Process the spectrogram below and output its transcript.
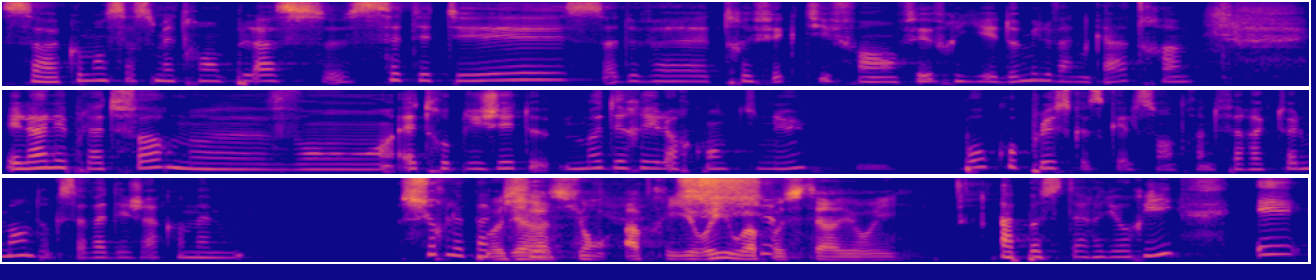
Ça commence à se mettre en place cet été, ça devait être effectif en février 2024. Et là, les plateformes euh, vont être obligées de modérer leur contenu beaucoup plus que ce qu'elles sont en train de faire actuellement, donc ça va déjà quand même sur le papier. Modération a priori ou a posteriori? A posteriori. Et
